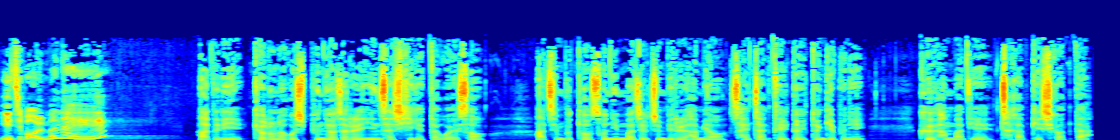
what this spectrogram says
이 집 얼마나 해? 아들이 결혼하고 싶은 여자를 인사시키겠다고 해서 아침부터 손님 맞을 준비를 하며 살짝 들떠있던 기분이 그 한마디에 차갑게 식었다.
